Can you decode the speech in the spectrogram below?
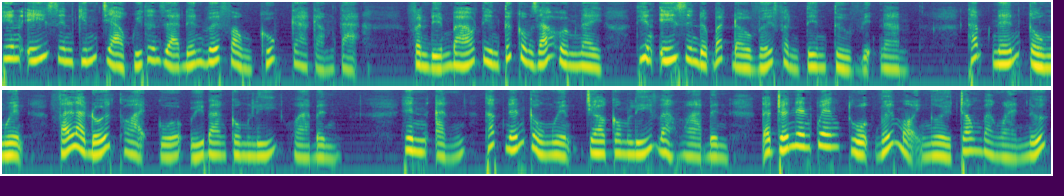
Thiên Ý xin kính chào quý thân giả đến với phòng khúc ca cảm tạ. Phần điểm báo tin tức công giáo hôm nay, Thiên Ý xin được bắt đầu với phần tin từ Việt Nam. Thắp nến cầu nguyện phải là đối thoại của Ủy ban Công lý Hòa Bình. Hình ảnh thắp nến cầu nguyện cho công lý và hòa bình đã trở nên quen thuộc với mọi người trong và ngoài nước,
